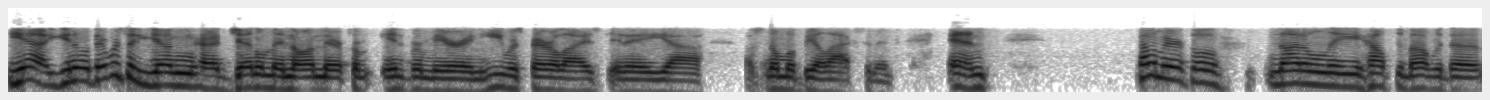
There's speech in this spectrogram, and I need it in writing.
Yeah, you know, there was a young uh, gentleman on there from Invermere, and he was paralyzed in a uh, a snowmobile accident. And Telemiracle not only helped him out with the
